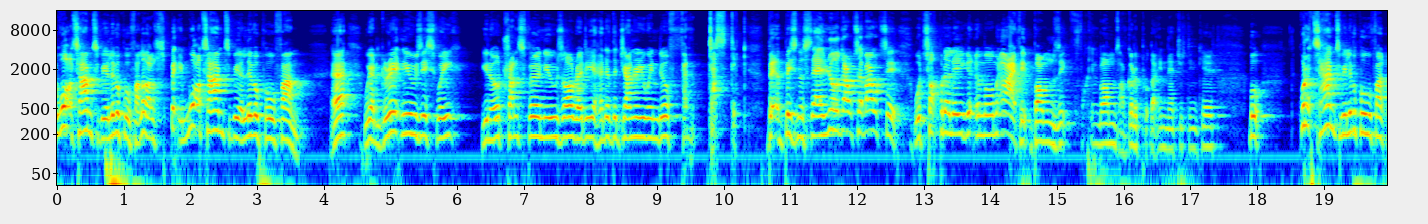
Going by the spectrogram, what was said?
what a time to be a Liverpool fan. Look, I'm spitting. What a time to be a Liverpool fan. Eh? We had great news this week. You know, transfer news already ahead of the January window. Fantastic bit of business there, no doubt about it. We're top of the league at the moment. Ah, if it bombs, it fucking bombs. I've got to put that in there just in case. But What a time to be a Liverpool fan.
